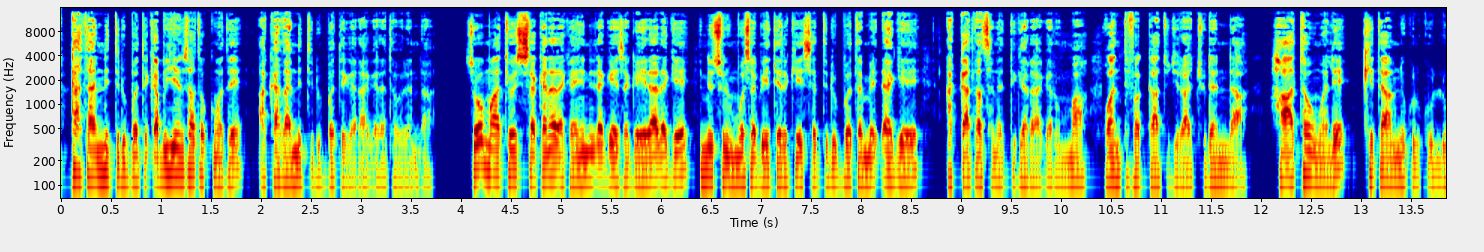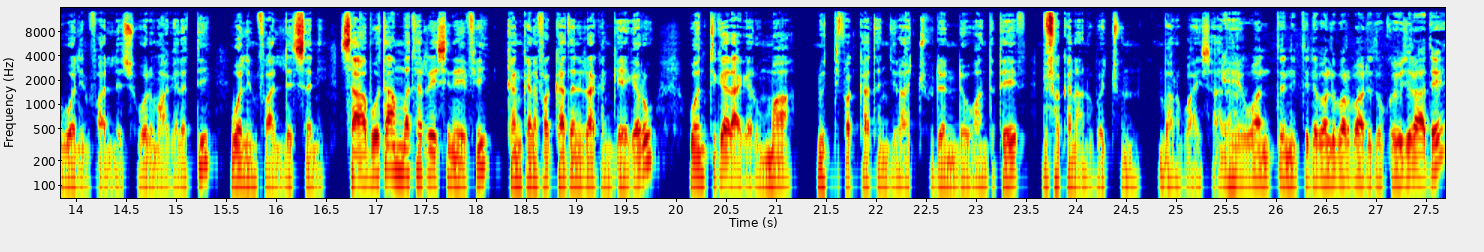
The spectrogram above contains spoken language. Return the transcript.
Akkaataan inni itti dubbate qabiyyeen isaa tokkuma ta'e akkaataan inni itti dubbate garaagara ta'uu danda'a. So Maatiyus isa kanadha kan inni dhaga'e isa galiilaa dhaga'e inni sun immoo isa beetel keessatti dubbatame dhaga'e akkaataa sanatti garaagarummaa wanti fakkaatu jiraachuu danda'a. Haa ta'u malee kitaabni qulqulluu waliin faallessu walumaa galatti waliin faallessanii sababoota amma tarreessinee fi kan kana fakkaatan irraa kan ka'e garuu wanti garaagarummaa nutti fakkaatan jiraachuu danda'u wanta ta'eef bifa kanaan hubachuun barbaachisaadha. Wanta itti dabaluu barbaadu tokko yoo jiraate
